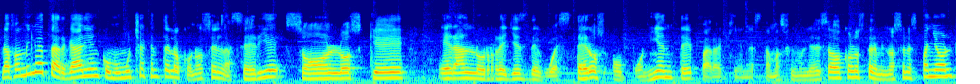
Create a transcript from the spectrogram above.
La familia Targaryen, como mucha gente lo conoce en la serie, son los que eran los reyes de Westeros o Poniente, para quien está más familiarizado con los términos en español,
